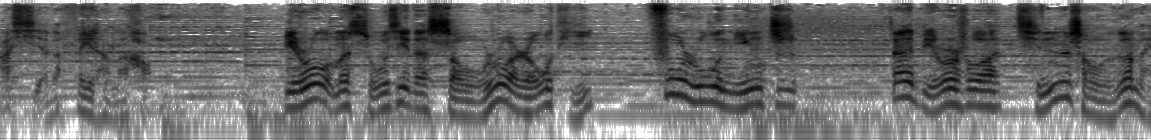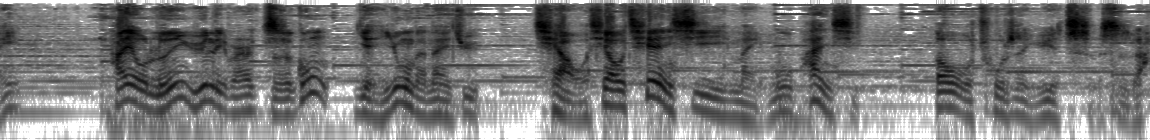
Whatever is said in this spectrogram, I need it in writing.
啊写的非常的好。比如我们熟悉的“手若柔荑，肤如凝脂”。再比如说“禽首蛾眉”，还有《论语》里边子贡引用的那句“巧笑倩兮，美目盼兮”，都出自于此诗啊。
